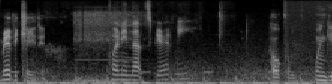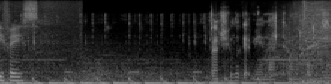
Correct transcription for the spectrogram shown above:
Medicated. Pointing that spear at me. Poke him. Winky face. Don't you look at me in that tone, please.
